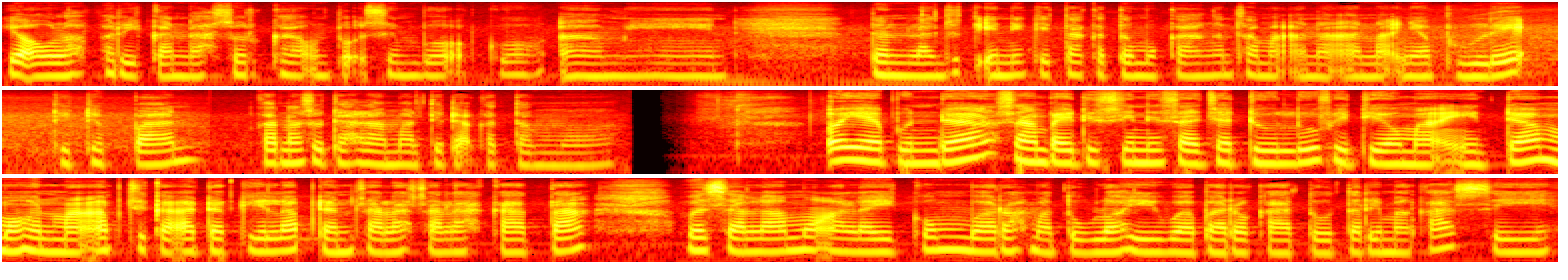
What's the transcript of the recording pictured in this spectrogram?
Ya Allah berikanlah surga untuk si mbokku. Amin. Dan lanjut ini kita ketemu kangen sama anak-anaknya bulik di depan karena sudah lama tidak ketemu Oh ya Bunda, sampai di sini saja dulu video Maida. Mohon maaf jika ada kilap dan salah-salah kata. Wassalamualaikum warahmatullahi wabarakatuh. Terima kasih.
